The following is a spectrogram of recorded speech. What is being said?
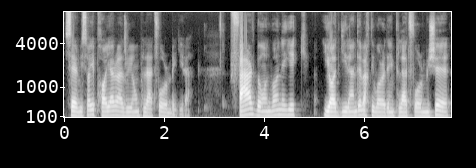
سرویس های پایه رو از روی اون پلتفرم بگیرن. فرد به عنوان یک یادگیرنده وقتی وارد این پلتفرم میشه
